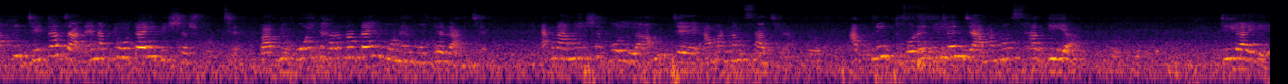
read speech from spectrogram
আপনি যেটা জানেন, আপনি ওটাই বিশ্বাস করছেন বা আপনি ওই ধারণাটাই মনের মধ্যে রাখছেন। এখন আমি এসে বললাম যে, আমার নাম সাজিয়া। আপনি ধরে নিলেন যে আমার নাম সাদিয়া টিআইএ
